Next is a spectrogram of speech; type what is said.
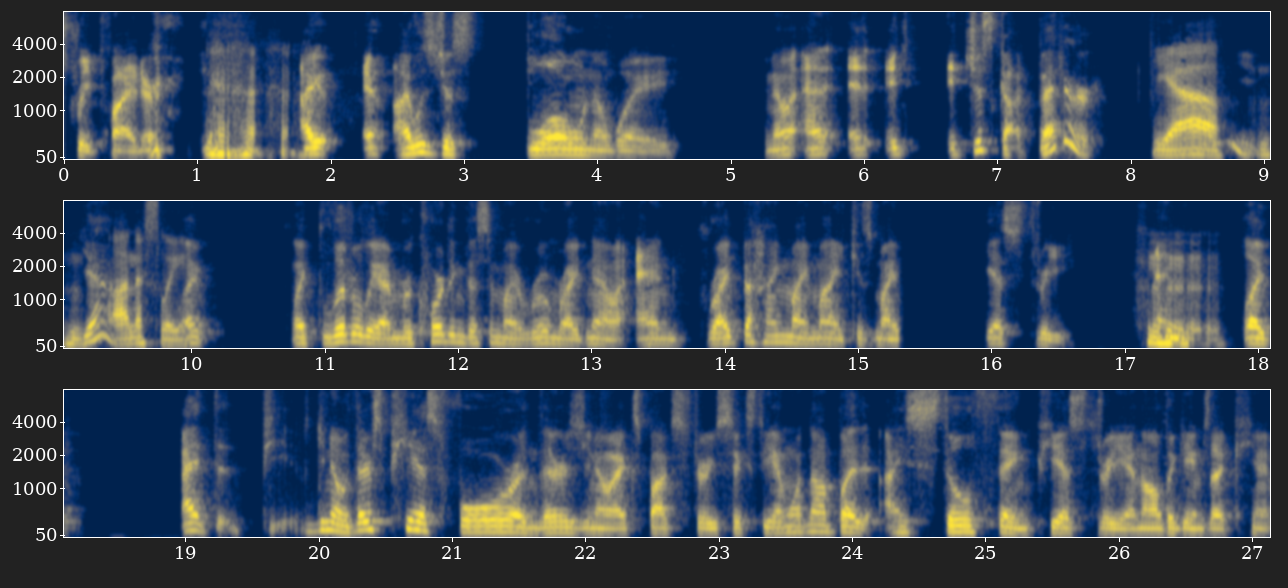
street fighter i i was just blown away you know and it it, it just got better yeah. Mhm, yeah, Honestly. like like literally i'm recording this in my room right now and right behind my mic is my ps3 and- like I, you know, there's PS4 and there's you know Xbox 360 and whatnot, but I still think PS3 and all the games that can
